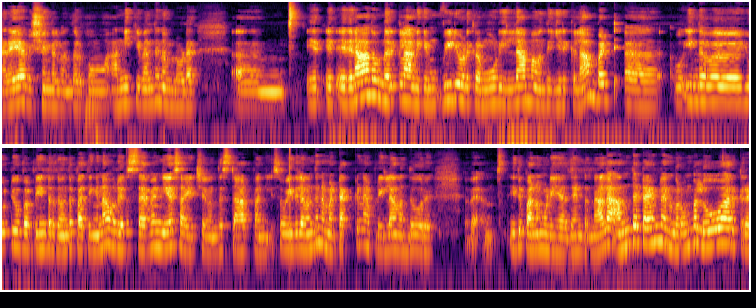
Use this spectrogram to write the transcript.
நிறையா விஷயங்கள் வந்திருக்கும். அன்னைக்கு வந்து நம்மளோட Um, எதனாவது ஒன்று இருக்கலாம். அன்னைக்கு வீடியோ எடுக்கிற மூடு இல்லாமல் வந்து இருக்கலாம். பட் uh, இந்த யூடியூப் அப்படின்றது வந்து பார்த்தீங்கன்னா ஒரு செவன் இயர்ஸ் ஆயிடுச்சு வந்து ஸ்டார்ட் பண்ணி. ஸோ இதில் வந்து நம்ம டக்குன்னு அப்படிலாம் வந்து ஒரு இது பண்ண முடியாதுன்றனால அந்த டைமில் நம்ம ரொம்ப லோவாக இருக்கிற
